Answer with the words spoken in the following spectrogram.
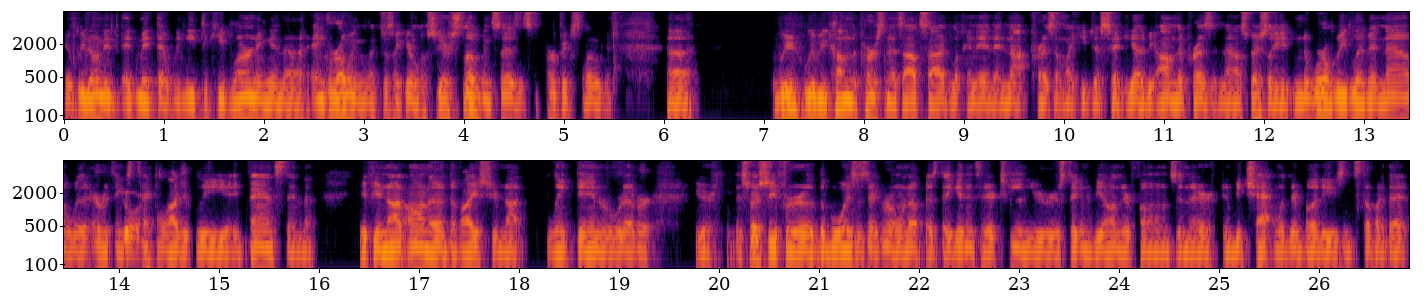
If we don't admit that we need to keep learning and uh, and growing, like just like your your slogan says, it's the perfect slogan. Uh, we we become the person that's outside looking in and not present, like you just said. You got to be omnipresent now, especially in the world we live in now, where everything's Sure. technologically advanced. And uh, if you're not on a device, you're not LinkedIn or whatever. You're especially for the boys as they're growing up, as they get into their teen years, they're going to be on their phones and they're going to be chatting with their buddies and stuff like that.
